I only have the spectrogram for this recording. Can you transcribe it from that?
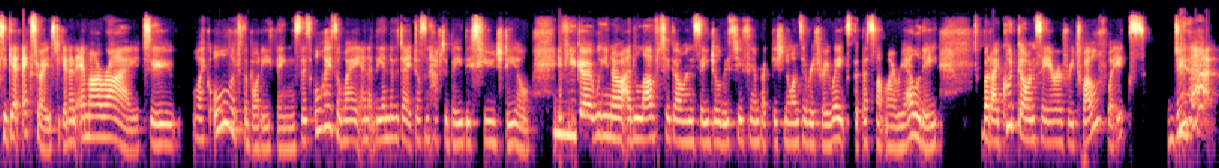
to get x-rays, to get an MRI, to like all of the body things. There's always a way and at the end of the day it doesn't have to be this huge deal. If you mm-hmm. go, well, you know, I'd love to go and see Julie's TCM practitioner once every 3 weeks, but that's not my reality. but I could go and see her every 12 weeks. Do Yeah. that.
